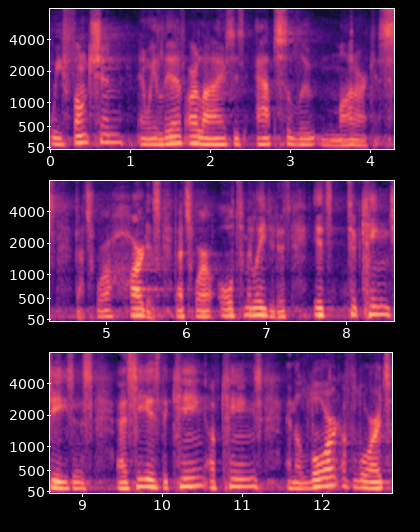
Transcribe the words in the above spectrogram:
we function and we live our lives as absolute monarchists. That's where our heart is. That's where our ultimate allegiance is. It's to King Jesus, as he is the King of kings and the Lord of lords,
